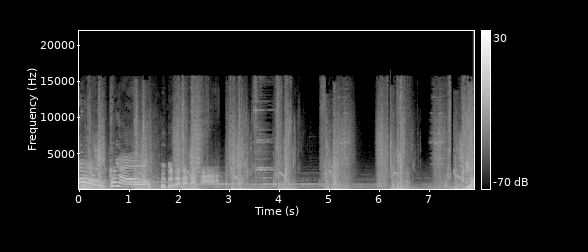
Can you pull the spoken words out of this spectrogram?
oh, hello! You're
